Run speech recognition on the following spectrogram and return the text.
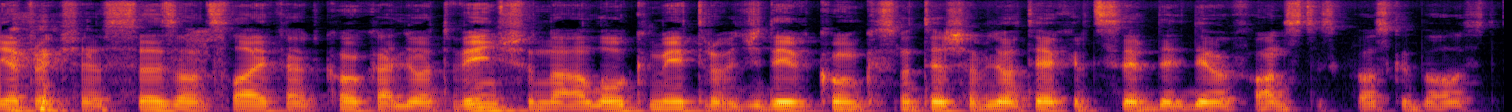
iepriekšējās sezonas laikā ir kaut kā ļoti viņš un Luka Mitrovičs divi kungi, kas man tiešām ļoti iekrita sirdī, divi fantastiski basketbolisti.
